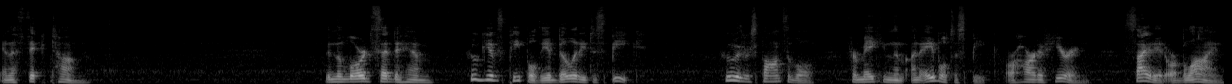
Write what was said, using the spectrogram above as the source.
and a thick tongue. Then the Lord said to him, Who gives people the ability to speak? Who is responsible for making them unable to speak, or hard of hearing, sighted, or blind?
